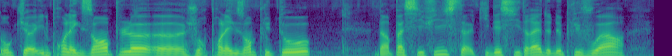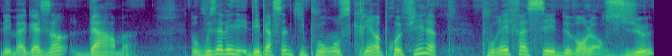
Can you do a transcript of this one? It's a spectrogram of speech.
Donc euh, il prend l'exemple, euh, je reprends l'exemple plutôt d'un pacifiste qui déciderait de ne plus voir les magasins d'armes. Donc vous avez des personnes qui pourront se créer un profil pour effacer devant leurs yeux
